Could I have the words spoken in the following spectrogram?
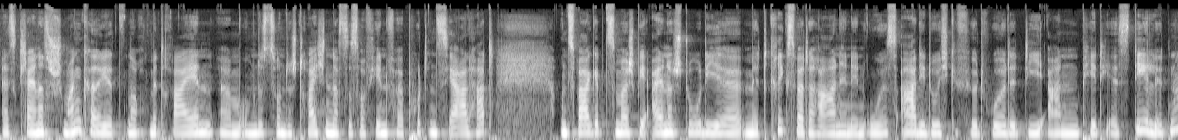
als kleines Schmankerl jetzt noch mit rein, ähm, um das zu unterstreichen, dass es auf jeden Fall Potenzial hat. Und zwar gibt es zum Beispiel eine Studie mit Kriegsveteranen in den USA, die durchgeführt wurde, die an PTSD litten,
